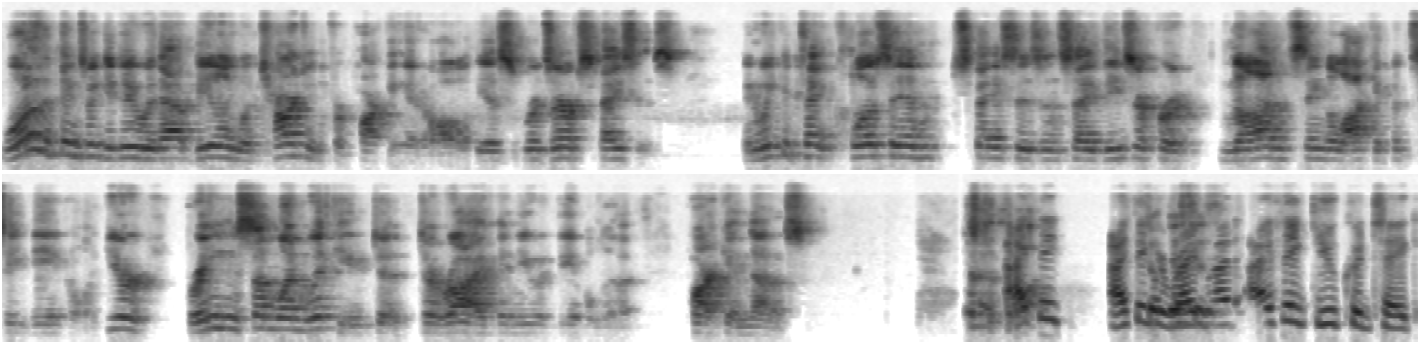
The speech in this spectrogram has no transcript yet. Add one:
One of the things we could do without dealing with charging for parking at all is reserve spaces. And we could take close-in spaces and say, these are for non-single occupancy vehicle. If you're bringing someone with you to, to ride, then you would be able to park in those. I think, I think So you're right, is- Rudd. I think you could take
